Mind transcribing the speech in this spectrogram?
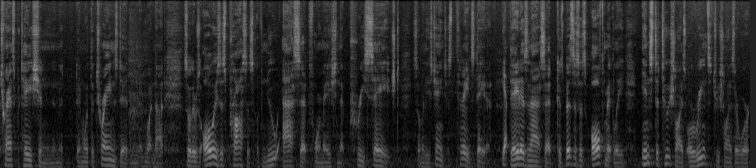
transportation and the and what the trains did and, and whatnot. So there was always this process of new asset formation that presaged some of these changes. Today it's data. Yep. Data is an asset because businesses ultimately institutionalize or reinstitutionalize their work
